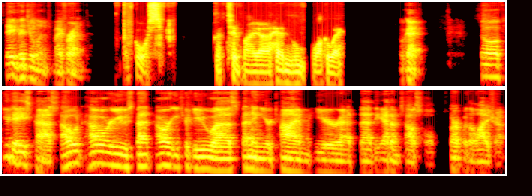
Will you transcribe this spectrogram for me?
Stay vigilant, my friend. Of course. I tip my uh, head and walk away. Okay. So a few days passed. How how are you spent? How are each of you uh, spending your time here at uh, the Adams household? Start with Elijah.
